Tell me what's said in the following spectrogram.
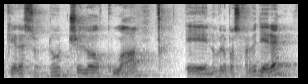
che adesso non ce l'ho qua e non ve lo posso far vedere,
